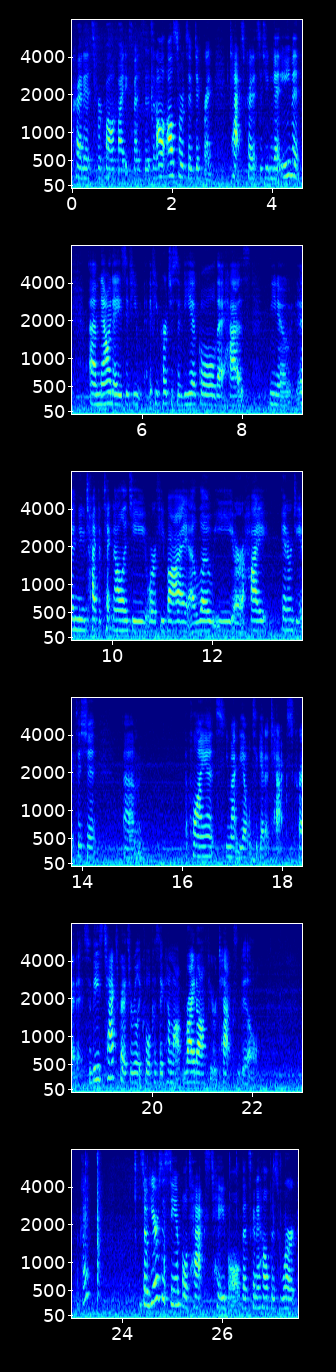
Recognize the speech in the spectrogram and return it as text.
credits for qualified expenses, and all, all sorts of different tax credits that you can get. Even um, nowadays, if you if you purchase a vehicle that has you know a new type of technology, or if you buy a low E or a high energy efficient um, appliance, you might be able to get a tax credit. So these tax credits are really cool because they come off right off your tax bill. Okay? So here's a sample tax table that's going to help us work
